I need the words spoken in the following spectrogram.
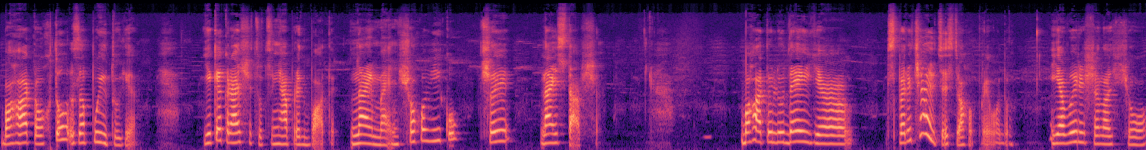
Багато хто запитує, яке краще цуценя придбати: найменшого віку чи найстарше. Багато людей е, сперечаються з цього приводу. Я вирішила, що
